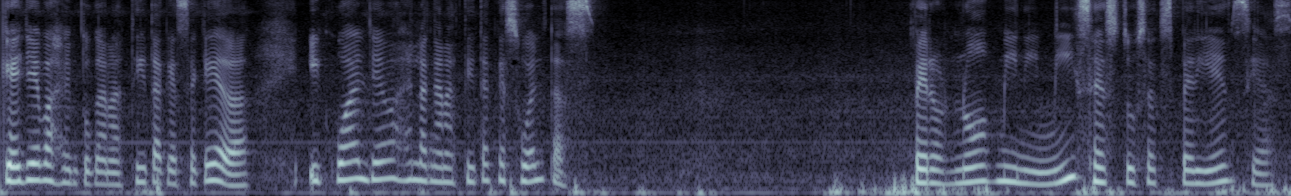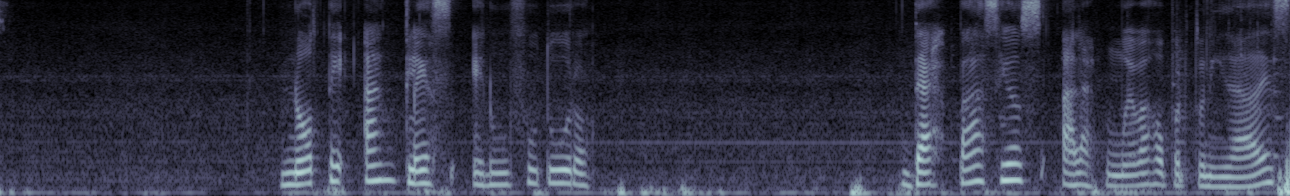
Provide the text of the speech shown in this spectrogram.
qué llevas en tu canastita que se queda y cuál llevas en la canastita que sueltas. Pero no minimices tus experiencias. No te ancles en un futuro. Da espacios a las nuevas oportunidades,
